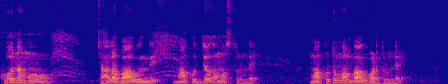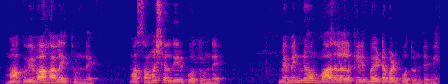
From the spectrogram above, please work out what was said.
కోణము చాలా బాగుంది. మాకు ఉద్యోగం వస్తుండే. మా కుటుంబం బాగుపడుతుండే. మాకు వివాహాలు అవుతుండే మా సమస్యలు తీరిపోతుండే. మేము ఎన్నో బాధలకి వెళ్ళి బయటపడిపోతుంటేమి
